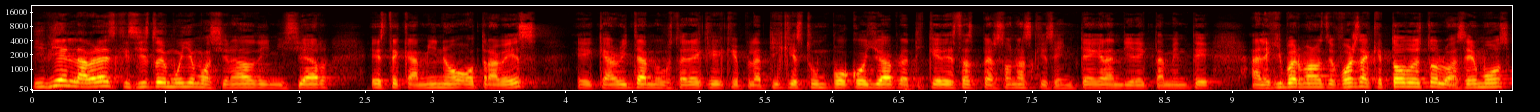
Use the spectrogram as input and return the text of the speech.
Y bien, la verdad es que sí estoy muy emocionado de iniciar este camino otra vez eh, que ahorita me gustaría que, que, platiques tú un poco. Yo ya platiqué de estas personas que se integran directamente al equipo de Hermanos de Fuerza, que todo esto lo hacemos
